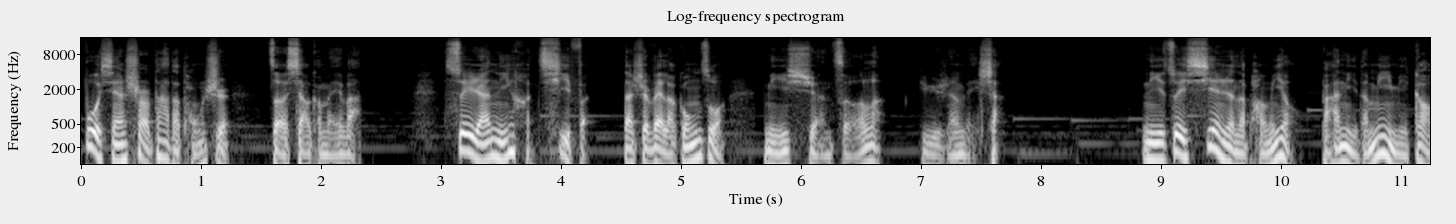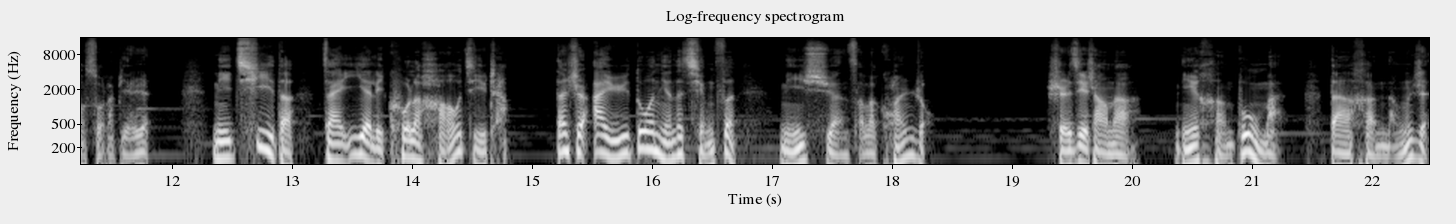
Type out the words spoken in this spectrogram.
不嫌事儿大的同事则笑个没完。虽然你很气愤，但是为了工作，你选择了与人为善。你最信任的朋友把你的秘密告诉了别人。你气得在夜里哭了好几场，但是碍于多年的情分，你选择了宽容。实际上呢，你很不满，但很能忍，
